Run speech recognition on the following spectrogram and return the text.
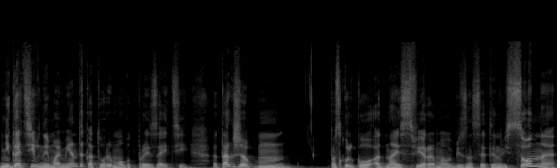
негативные моменты, которые могут произойти. Также поскольку одна из сфер моего бизнеса это инвестиционная,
